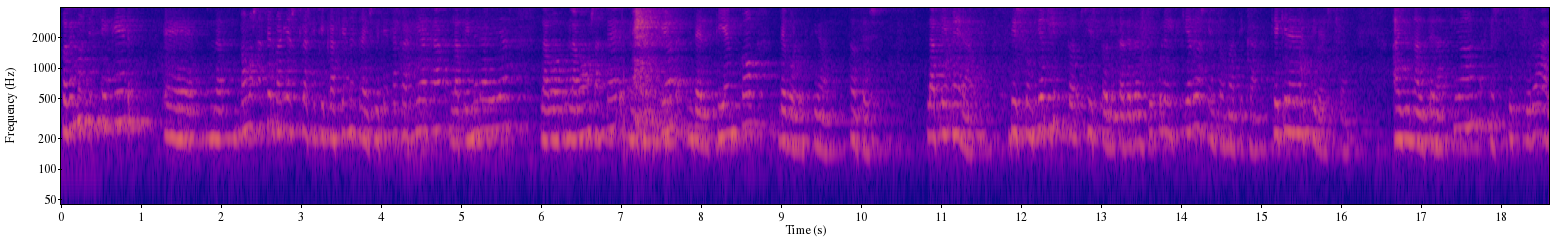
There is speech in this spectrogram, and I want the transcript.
Podemos distinguir, eh, vamos a hacer varias clasificaciones de la insuficiencia cardíaca. La primera de ellas la, vamos a hacer en función del tiempo de evolución. Entonces, la primera, disfunción sistólica del ventrículo izquierdo asintomática. ¿Qué quiere decir esto? Hay una alteración estructural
